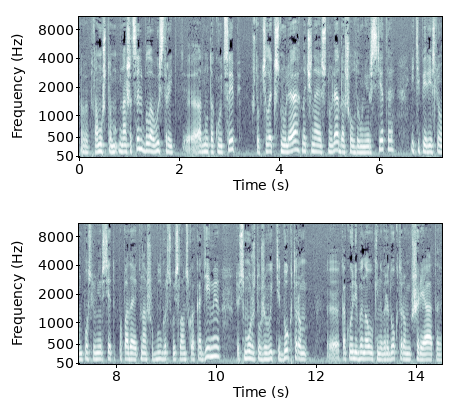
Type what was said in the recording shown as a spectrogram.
потому что наша цель была выстроить одну такую цепь, чтобы человек с нуля, начиная с нуля, дошел до университета, и теперь, если он после университета попадает в нашу Булгарскую исламскую академию, то есть может уже выйти доктором Э, какой-либо науки, например, доктором шариата,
